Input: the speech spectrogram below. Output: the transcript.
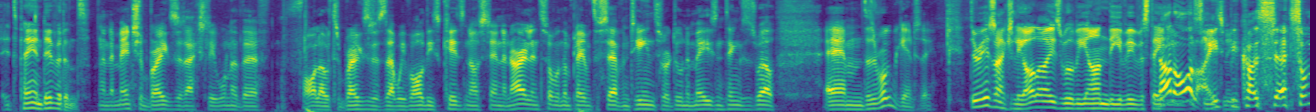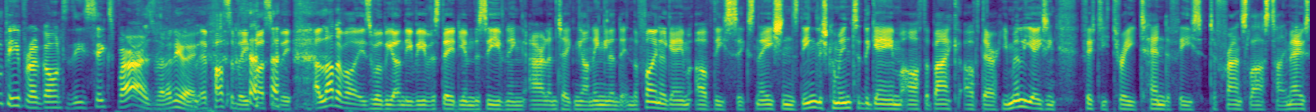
it's paying dividends. And I mentioned Brexit. Actually, one of the fallouts of Brexit is that we've all these kids now staying in Ireland. Some of them playing with the 17s who are doing amazing things as well. Um, there's a rugby game today. There is actually all eyes will be on the Aviva Stadium. Not all this eyes, evening. because uh, some people are going to these six bars. But anyway, Uh, Possibly, possibly. a lot of eyes will be on the Aviva Stadium this evening. Ireland taking on England in the final game of the Six Nations. The English come into the game off the back of their humiliating 53 10 defeat to France last time out.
